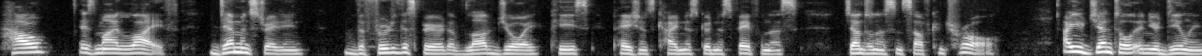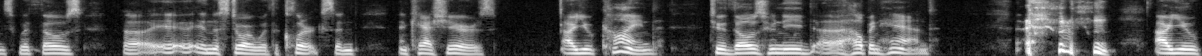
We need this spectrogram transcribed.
"How is my life demonstrating the fruit of the Spirit of love, joy, peace, patience, kindness, goodness, faithfulness, gentleness, and self-control?" Are you gentle in your dealings with those uh, in the store, with the clerks and and cashiers? Are you kind to those who need a helping hand? are you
